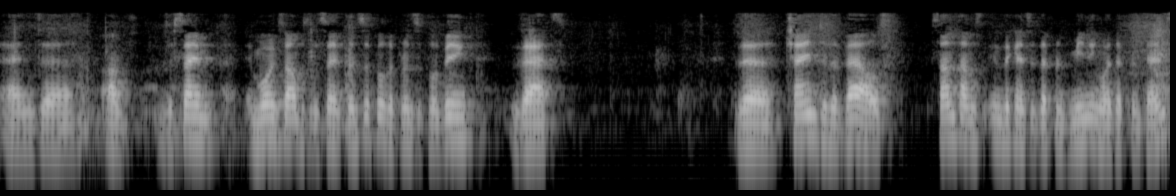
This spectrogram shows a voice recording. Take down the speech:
and uh, of the same, more examples of the same principle. The principle being that the change of the vowels sometimes indicates a different meaning or a different tense,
